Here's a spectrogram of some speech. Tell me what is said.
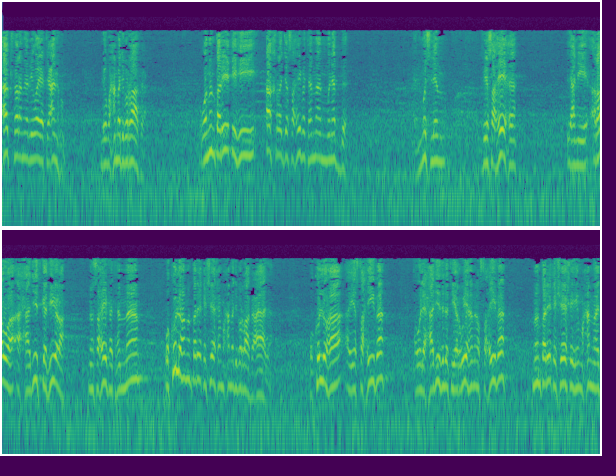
أكثر من الرواية عنهم اللي هو محمد بن رافع. ومن طريقه أخرج صحيفة همام منبه. يعني مسلم في صحيحه يعني روى أحاديث كثيرة من صحيفة همام وكلها من طريق الشيخ محمد بن رافع هذا. وكلها أي الصحيفة أو الأحاديث التي يرويها من الصحيفة من طريق شيخه محمد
